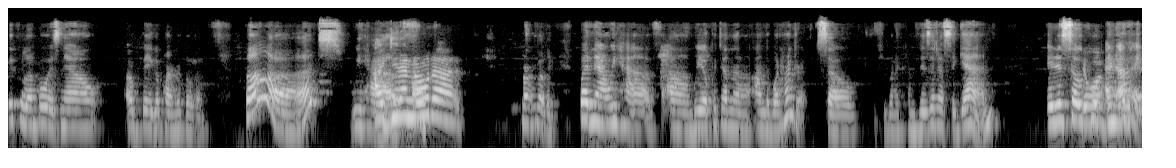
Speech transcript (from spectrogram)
the Colombo is now a big apartment building. But we have I didn't know that. Apartment building. But now we have um, we opened on the on the 100. So if you want to come visit us again, it is so it cool. And nice. okay,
